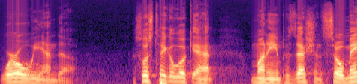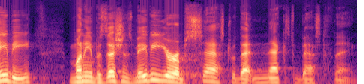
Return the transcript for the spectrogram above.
where will we end up? So let's take a look at money and possessions. So maybe money and possessions, maybe you're obsessed with that next best thing.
